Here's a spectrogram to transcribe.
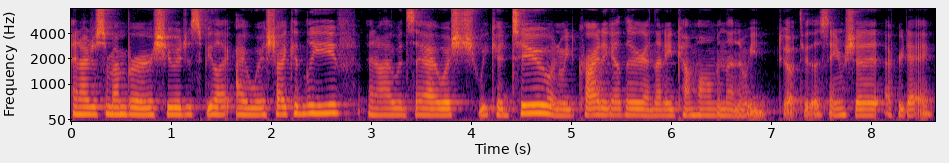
And I just remember she would just be like, I wish I could leave. And I would say, I wish we could too. And we'd cry together. And then he'd come home and then we'd go through the same shit every day.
